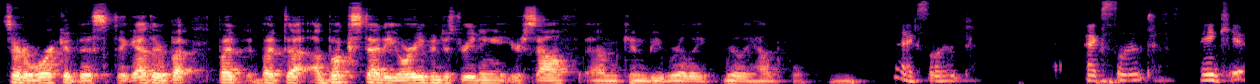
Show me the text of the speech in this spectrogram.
sort of work at this together. But, but, but uh, a book study or even just reading it yourself um, can be really, really helpful. Mm. Excellent. Excellent. Thank you.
